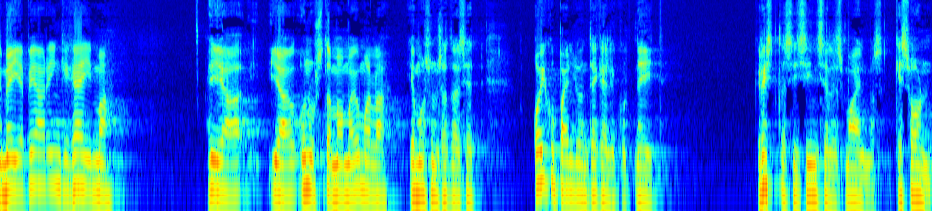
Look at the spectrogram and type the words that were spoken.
meie pea ringi käima ja, ja unustame oma jumala ja ma usun sedasi, et oi kui palju on tegelikult neid kristlasi siin selles maailmas, kes on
